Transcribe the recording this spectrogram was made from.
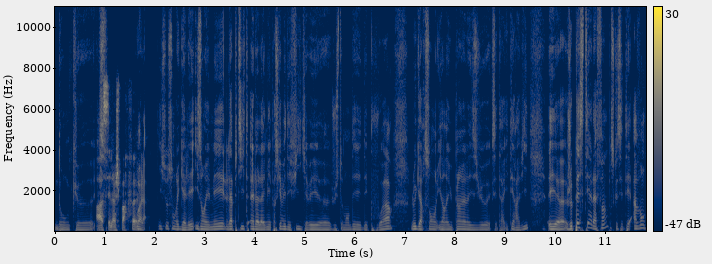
Donc, ah, c'est l'âge parfait. Voilà, ils se sont régalés, ils ont aimé. La petite, elle, elle a aimé parce qu'il y avait des filles qui avaient euh, justement des, des, pouvoirs. Le garçon, il en a eu plein les yeux, etc. Il était ravi. Et euh, je pestais à la fin, parce que c'était avant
